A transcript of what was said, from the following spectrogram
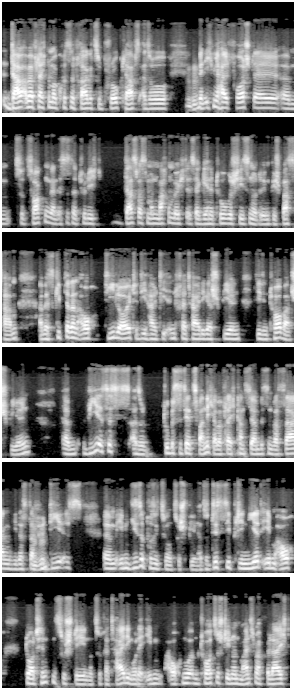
da aber vielleicht nochmal kurz eine Frage zu Pro-Clubs. Also, mhm. wenn ich mir halt vorstelle, ähm, zu zocken, dann ist es natürlich das, was man machen möchte, ist ja gerne Tore schießen und irgendwie Spaß haben. Aber es gibt ja dann auch die Leute, die halt die Innenverteidiger spielen, die den Torwart spielen. Ähm, wie ist es, also du bist es jetzt zwar nicht, aber vielleicht kannst du ja ein bisschen was sagen, wie das da mhm. für die ist, ähm, eben diese Position zu spielen. Also diszipliniert eben auch dort hinten zu stehen und zu verteidigen oder eben auch nur im Tor zu stehen und manchmal vielleicht,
